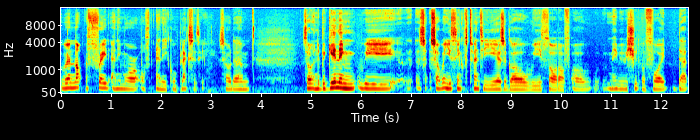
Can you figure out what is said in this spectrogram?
we're not afraid anymore of any complexity so the um, so in the beginning we so, when you think of 20 years ago we thought of oh maybe we should avoid that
